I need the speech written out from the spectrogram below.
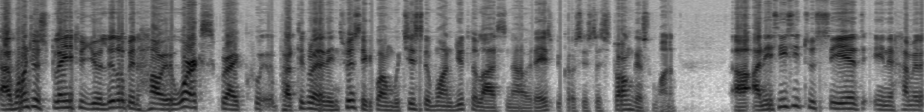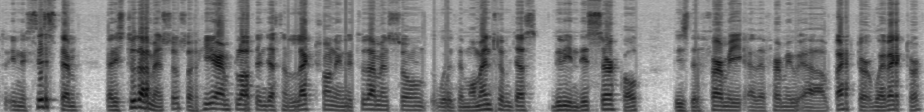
I want to explain to you a little bit how it works, particularly the intrinsic one, which is the one utilized nowadays because it's the strongest one. Uh, and it's easy to see it in a, in a system that is two dimensional. So here I'm plotting just an electron in a two dimensional with the momentum just within this circle. This is the Fermi, uh, the Fermi uh, vector, wave vector,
